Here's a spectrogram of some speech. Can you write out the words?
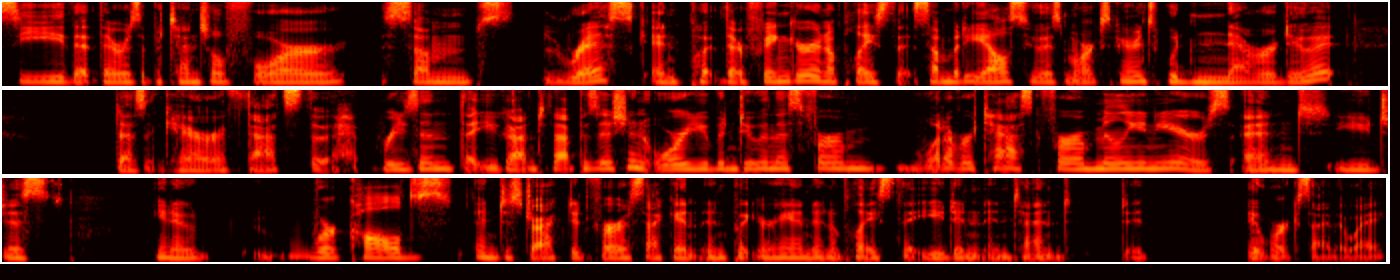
see that there was a potential for some risk and put their finger in a place that somebody else who has more experience would never do it. Doesn't care if that's the reason that you got into that position or you've been doing this for whatever task for a million years and you just you know were called and distracted for a second and put your hand in a place that you didn't intend. It, it works either way.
